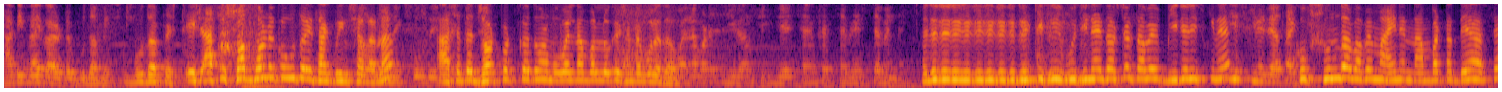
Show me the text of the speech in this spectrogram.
35 আর একটা বুদাপেস্ট বুদাপেস্ট এই আজকে সব ধরনের কবুতরই থাকবে ইনশাআল্লাহ না? আচ্ছা তো ঝটপট করে তোমার মোবাইল নাম্বার লোকেশনটা বলে দাও। মোবাইল নাম্বার হচ্ছে 01687577879 কিছুই বুঝি নাই দর্শক তবে ভিডিওর স্ক্রিনে স্ক্রিনে দেওয়া থাকবে। খুব সুন্দরভাবে মাহিনের নাম্বারটা দেয়া আছে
